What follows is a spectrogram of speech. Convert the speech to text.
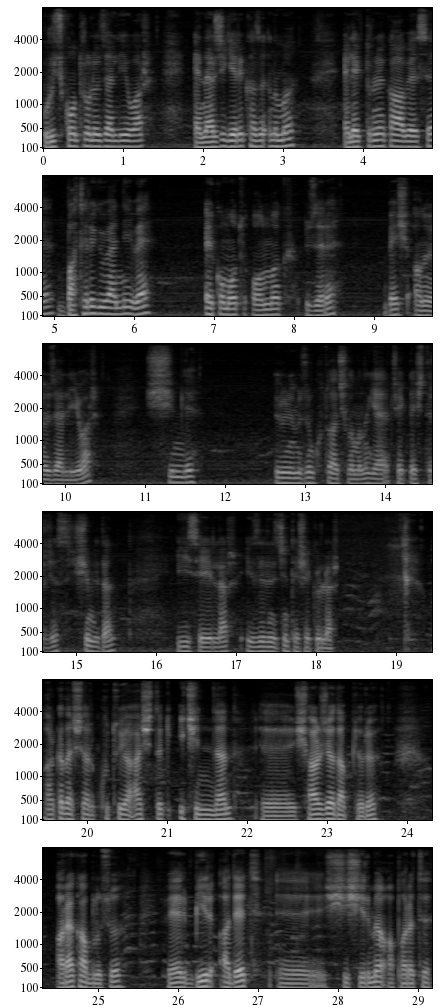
Cruise kontrol özelliği var. Enerji geri kazanımı, elektronik ABS, batarya güvenliği ve Eco mod olmak üzere 5 ana özelliği var. Şimdi ürünümüzün kutu açılımını gerçekleştireceğiz. Şimdiden iyi seyirler. İzlediğiniz için teşekkürler. Arkadaşlar kutuyu açtık. İçinden e, şarj adaptörü, ara kablosu ve bir adet e, şişirme aparatı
